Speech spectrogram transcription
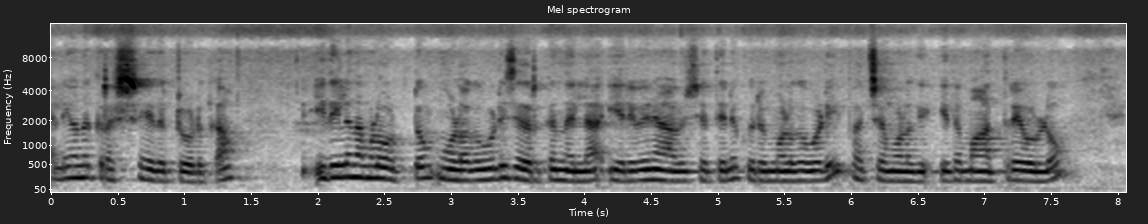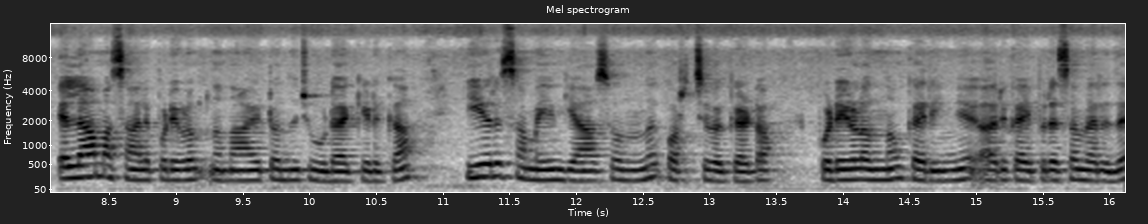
അല്ലെങ്കിൽ ഒന്ന് ക്രഷ് ചെയ്തിട്ട് കൊടുക്കാം. ഇതിൽ നമ്മൾ ഒട്ടും മുളക് പൊടി ചേർക്കുന്നില്ല. എരിവിന് ആവശ്യത്തിന് കുരുമുളക് പൊടി പച്ചമുളക് ഇത് മാത്രമേ ഉള്ളൂ. എല്ലാ മസാലപ്പൊടികളും നന്നായിട്ടൊന്ന് ചൂടാക്കിയെടുക്കാം. ഈ ഒരു സമയം ഗ്യാസ് ഒന്ന് കുറച്ച് വെക്കാം കേട്ടോ. പൊടികളൊന്നും കരിഞ്ഞ് ആ ഒരു കയ്പ്പ് വരുത്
